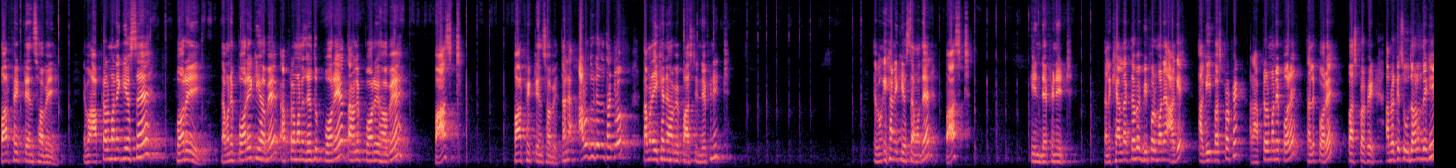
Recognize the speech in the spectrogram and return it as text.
পারফেক্ট টেন্স হবে। এবং আফটার মানে কি হচ্ছে? পরে। তার মানে পরে কি হবে? আফটার মানে যেহেতু পরে, তাহলে পরে হবে পাস্ট পারফেক্ট টেন্স হবে। তাহলে আরও দুইটাতে থাকল। তার মানে এখানে হবে পাস্ট ইনডেফিনিট এবং এখানে কি হচ্ছে? আমাদের পাস্ট ইনডেফিনিট তাহলে খেয়াল রাখতে হবে বিফোর মানে আগে আগেই পাস্ট পারফেক্ট আর আফটার মানে পরে, তাহলে পরে পাস্ট পারফেক্ট আমরা কিছু উদাহরণ দেখি।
